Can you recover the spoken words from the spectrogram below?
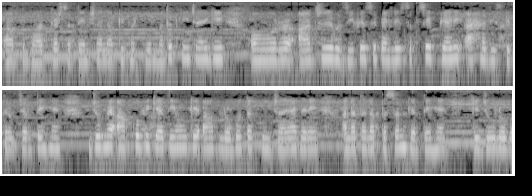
آپ بات کر سکتے ہیں۔ انشاءاللہ آپ کی بھرپور مدد کی جائے گی۔ اور آج وظیفے سے پہلے سب سے پیاری احادیث کی طرف چلتے ہیں۔ جو میں آپ کو بھی کہتی ہوں کہ آپ لوگوں تک پہنچایا کریں۔ اللہ تعالیٰ پسند کرتے ہیں کہ جو لوگ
